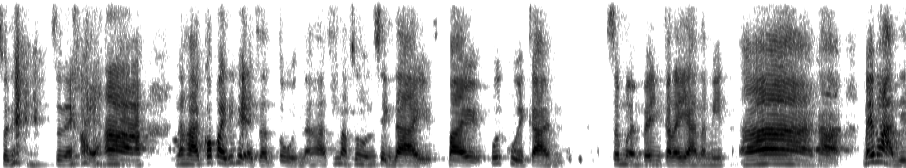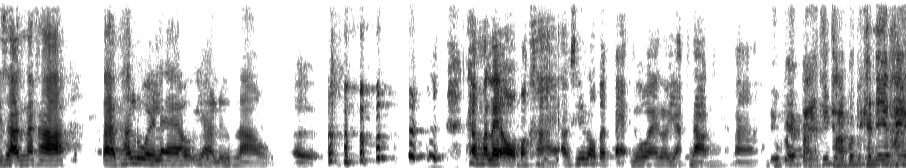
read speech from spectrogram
ส่วนใหญ่ส่วนใหญ่ขายฮานะคะ ก็ไปที่เพจอาจารย์ตุลนะคะสนับสนุนสิ่งใดไปพูดคุยกันเสมือนเป็นกัลยาณมิตรอ่าค่ะ ไม่ผ่านดิฉันนะคะ แต่ถ้ารวยแล้วอย่าลืมเรา เออ ทำอะไรออกมาขาย เอาชื่อเราไปแปะด้วยเราอยากดังนะเดี๋ยวไปแปะที่ฐานพระพิคเนตให้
